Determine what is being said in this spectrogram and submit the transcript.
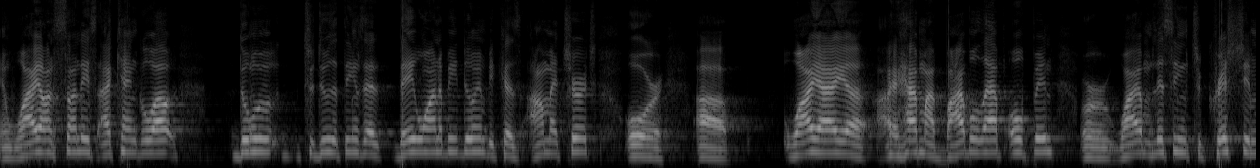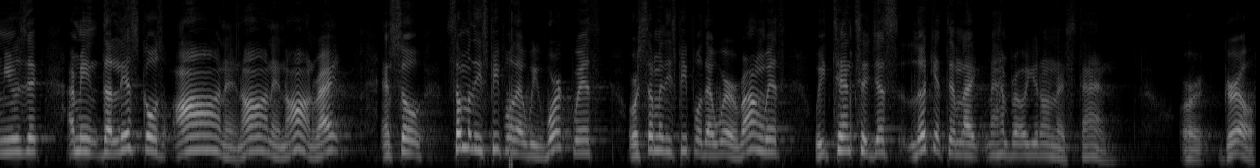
and why on Sundays I can't go out do, to do the things that they want to be doing because I'm at church, or uh, why I, uh, I have my Bible app open or why I'm listening to Christian music. I mean, the list goes on and on and on, right? And so some of these people that we work with, or some of these people that we're around with, we tend to just look at them like, man, bro, you don't understand. Or, girl,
